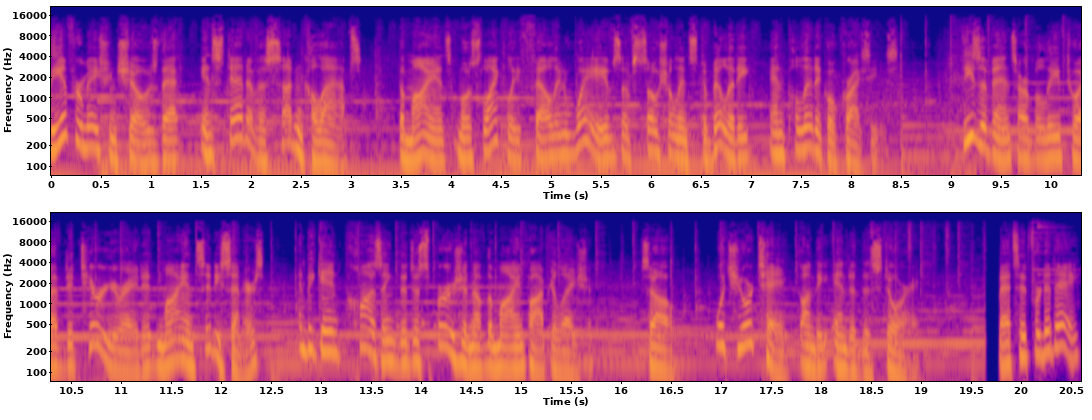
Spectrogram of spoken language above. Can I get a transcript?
The information shows that instead of a sudden collapse, the Mayans most likely fell in waves of social instability and political crises. These events are believed to have deteriorated Mayan city centers and began causing the dispersion of the Mayan population. So, what's your take on the end of the story? That's it for today.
